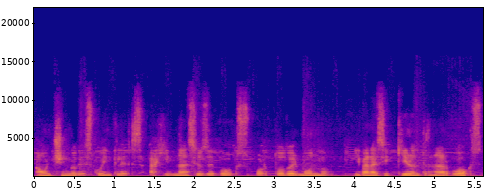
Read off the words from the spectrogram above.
a un chingo de squinkles a gimnasios de box por todo el mundo y van a decir quiero entrenar box,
